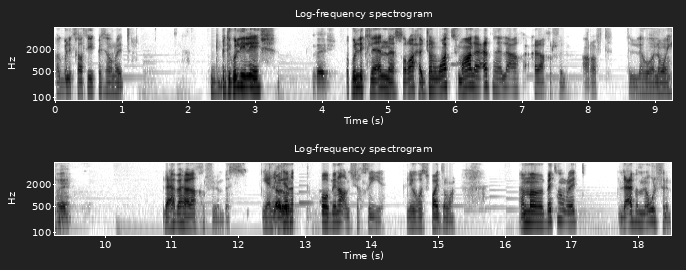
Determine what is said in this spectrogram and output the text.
أقول لك ثلاثية بيتون ريد. بتقول لي ليش؟ ليش؟ أقول لك لأن صراحة جون واتس ما لعبها لا على آخر فيلم عرفت؟ اللي هو No Way إيه. لعبها على آخر فيلم بس. يعني حلو. كان هو بناء الشخصيه اللي هو سبايدر مان. أما بيتون ريد لعبها من أول فيلم.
